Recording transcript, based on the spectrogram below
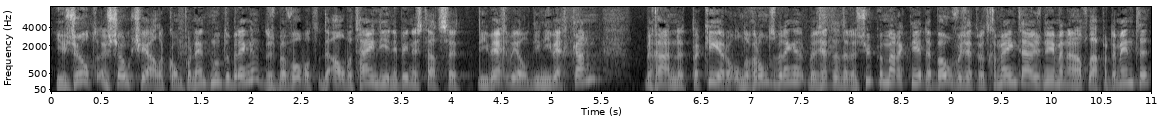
Je zult een sociale component moeten brengen. Dus bijvoorbeeld de Albert Heijn die in de binnenstad zit, die weg wil, die niet weg kan. We gaan het parkeren ondergronds brengen. We zetten er een supermarkt neer. Daarboven zetten we het gemeentehuis neer met een aantal appartementen.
